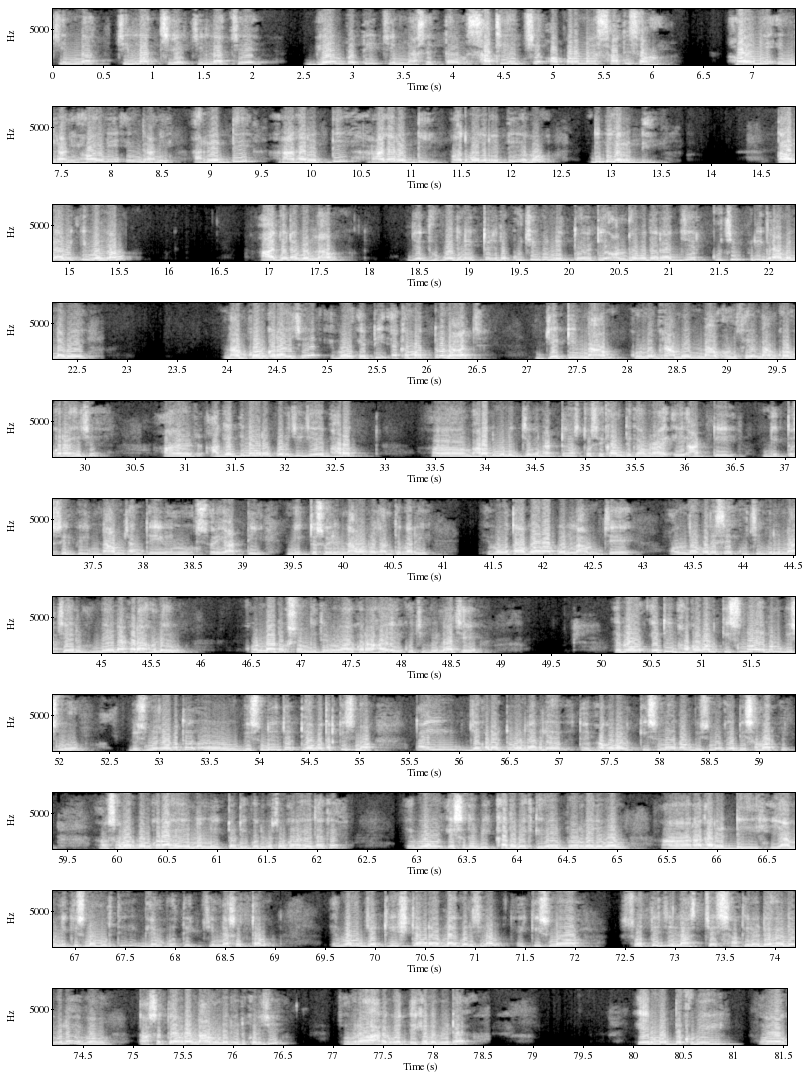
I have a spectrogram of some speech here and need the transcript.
চিল্লা চিল্লাচ্ছে চিল্লাচ্ছে ভেমপতি চিন্না সত্যম সাথী হচ্ছে অপর্ণা সাথী সম হয়নি ইন্দ্রাণী হয়নি ইন্দ্রাণী আর রেড্ডি, রাধা রেড্ডি, রাজা রেড্ডি, পদ্মজ রেড্ডি এবং দীপিকা রেড্ডি। তাহলে আমি কি বললাম? আর যেটা বললাম, যে ধ্রুপদী নৃত্য, যেটা কুচিপুড়ি নৃত্য, এটি অন্ধ্রপ্রদেশ রাজ্যের কুচিপুরি গ্রামের নামে নামকরণ করা হয়েছে এবং এটি একমাত্র নাচ যেটির নাম কোনো গ্রামের নাম অনুসারে নামকরণ করা হয়েছে। আর আগের দিনে আমরা পড়েছি যে ভারত ভারতমণির যে নাট্যশাস্ত্র, সেখান থেকে আমরা এই আটটি নৃত্যশিল্পীর নাম জানতে সরি, আটটি নৃত্যশৈলীর নাম আমরা জানতে পারি। এবং তারপর আমরা বললাম যে অন্ধ্রপ্রদেশে কুচিপুড়ি নাচের মেন আখড়া হলেও কর্ণাটক সঙ্গীতের ব্যবহার করা হয় এই কুচিপুড়ি নাচে। এবং এটি ভগবান কৃষ্ণ এবং বিষ্ণু, বিষ্ণুর অবতার বিষ্ণুরই তো একটি অবতার কৃষ্ণ, তাই যে কোনো একটু মনে রাখলে তাই ভগবান কৃষ্ণ এবং বিষ্ণুকে এটি সমর্পিত সমর্পণ করা হয়ে নৃত্যটি পরিবেশন করা হয়ে থাকে। এবং এর সাথে বিখ্যাত ব্যক্তিবর্গ যেমন রাধা রেড্ডি ইয়ামিনী কৃষ্ণমূর্তি, ভীমপতি চিন্নাসুত্তম এবং যে ট্রিক্সটি আমরা অ্যাপ্লাই করেছিলাম, এই কৃষ্ণ সত্যি চিল্লাচ্ছে সাথে রেডি হয়নি বলে এবং তার সাথে আমরা নাম উনি রেডি করেছি। তোমরা আরেকবার দেখে নেবে এটা। এর মধ্যে খুবই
